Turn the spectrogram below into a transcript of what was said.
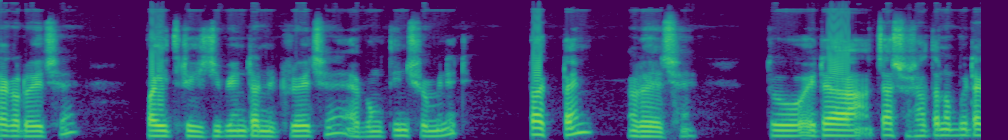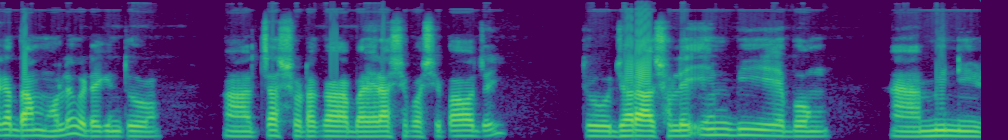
টাকা রয়েছে, পঁয়ত্রিশ জিবি ইন্টারনেট রয়েছে এবং তিনশো মিনিট টাক টাইম রয়েছে। তো এটা চারশো সাতানব্বই টাকার দাম হলেও এটা কিন্তু চারশো টাকা বা এর আশেপাশে পাওয়া যায়। তো যারা আসলে এমবি এবং মিনির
